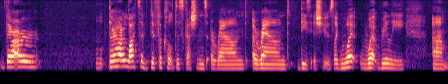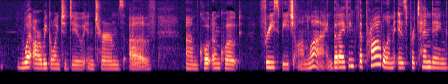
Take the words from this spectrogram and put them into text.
there are there are lots of difficult discussions around around these issues. Like, what what really, um, what are we going to do in terms of um, quote unquote free speech online. But I think the problem is pretending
